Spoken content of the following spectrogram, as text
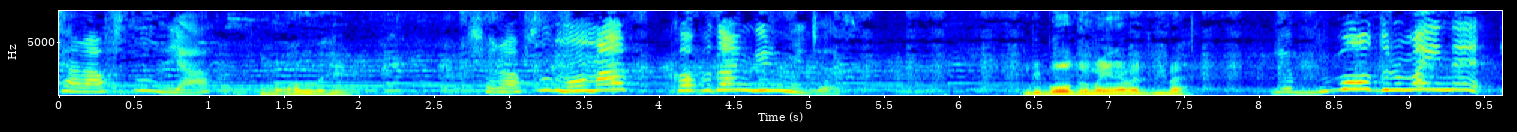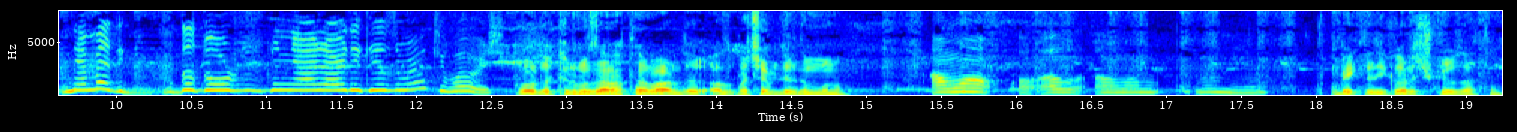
şerefsiz ya. Vallahi. Şerefsiz normal kapıdan girmeyeceğiz. Bir bodruma inemedim be. Ya bir bodruma ine, inemedik. Bu da doğru düzgün yerlerde gezmiyor ki Barış. Orada kırmızı anahtar vardı. Alıp açabilirdim bunu. Ama o al, alamıyor. Bekle yukarı çıkıyor zaten.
